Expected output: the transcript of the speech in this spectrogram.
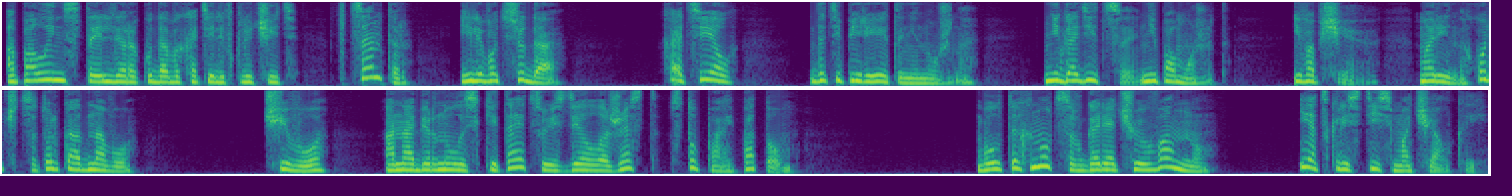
А полынь Стеллера куда вы хотели включить? В центр или вот сюда? Хотел, да теперь и это не нужно. Не годится, не поможет. И вообще, Марина, хочется только одного. Чего? Она обернулась к китайцу и сделала жест «ступай, потом». Бултыхнуться в горячую ванну и отскрестись мочалкой.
